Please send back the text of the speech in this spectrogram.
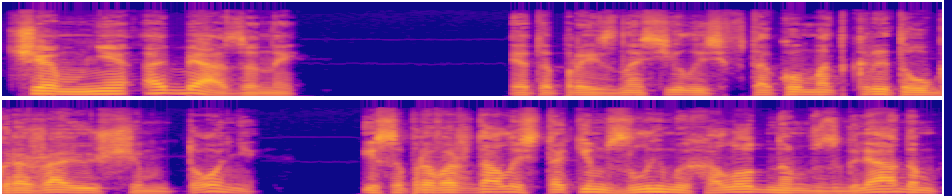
чем мне обязаны. Это произносилось в таком открыто угрожающем тоне и сопровождалось таким злым и холодным взглядом,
